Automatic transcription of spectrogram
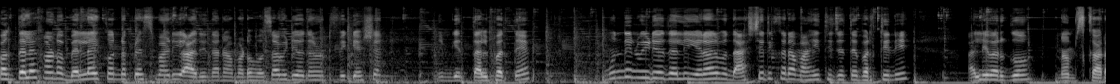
ಪಕ್ಕದಲ್ಲೇ ಕಾಣೋ ಬೆಲ್ ಐಕಾನ್ನ ಪ್ರೆಸ್ ಮಾಡಿ ಅದರಿಂದ ನಾನು ಮಾಡೋ ಹೊಸ ವಿಡಿಯೋದ ನೋಟಿಫಿಕೇಷನ್ ನಿಮಗೆ ತಲುಪತ್ತೆ. ಮುಂದಿನ ವಿಡಿಯೋದಲ್ಲಿ ಏನಾದರೂ ಒಂದು ಆಶ್ಚರ್ಯಕರ ಮಾಹಿತಿ ಜೊತೆ ಬರ್ತೀನಿ. ಅಲ್ಲಿವರೆಗೂ ನಮಸ್ಕಾರ.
